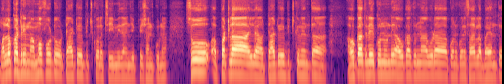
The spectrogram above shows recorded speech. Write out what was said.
మళ్ళొక డ్రీమ్ అమ్మ ఫోటో ట్యాటూ వేయించుకోవాలి చేయి మీద అని చెప్పేసి అనుకున్నా. సో అప్పట్లో ఇక ట్యాటూ వేయించుకునేంత అవకాశం లేకుండా ఉండే అవకాశం ఉన్నా కూడా కొన్ని కొన్నిసార్లు భయంతో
